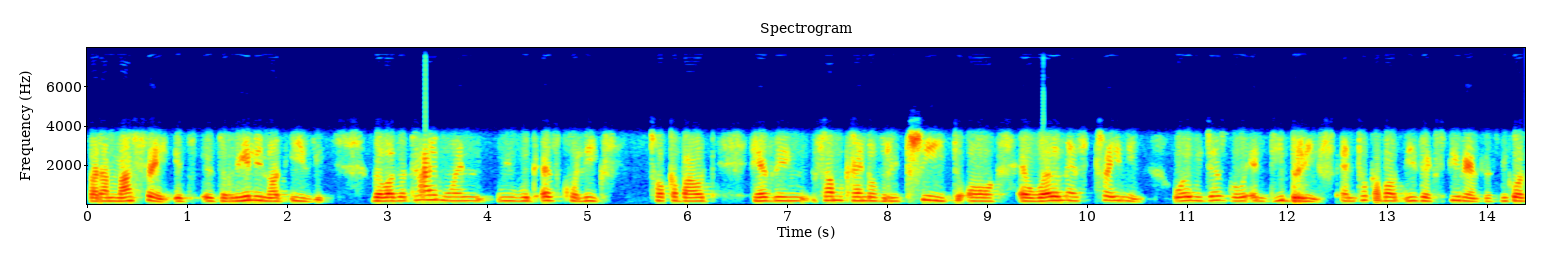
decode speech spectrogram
But I must say, it's, it's really not easy. There was a time when we would, as colleagues, talk about having some kind of retreat or a wellness training where we just go and debrief and talk about these experiences because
